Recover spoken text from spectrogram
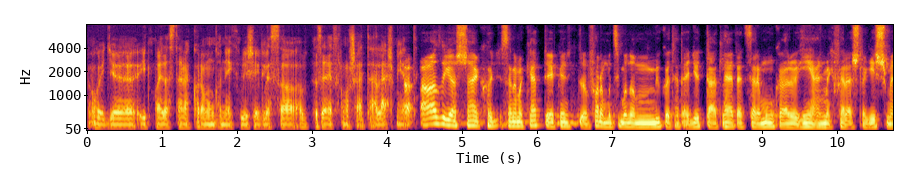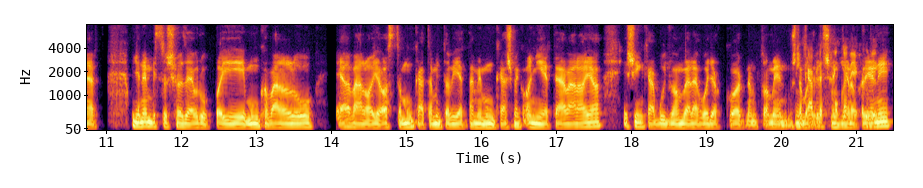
hogy uh, itt majd aztán mekkora munkanélküliség lesz a, az elektromos átállás miatt. Az igazság, hogy szerintem a kettő egyébként faramúci módon működhet együtt, tehát lehet egyszerre munkaerő hiány, meg felesleg is, mert ugye nem biztos, hogy az európai munkavállaló elvállalja azt a munkát, amit a vietnámi munkás meg annyiért elvállalja, és inkább úgy van vele, hogy akkor nem tudom én, most inkább nem lesz akar élni,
